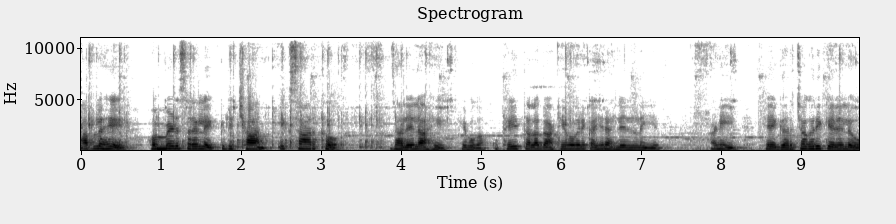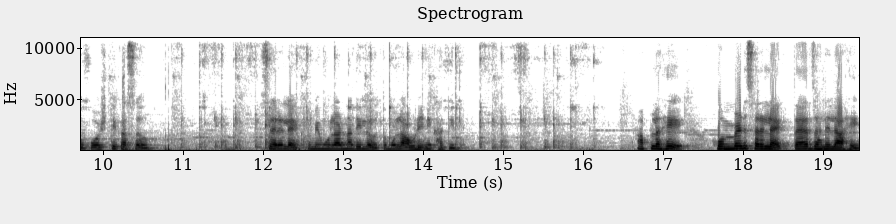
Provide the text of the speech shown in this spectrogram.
आपलं हे होममेड सरेलेक किती छान एकसारखं झालेलं आहे. हे बघा कुठेही त्याला गाठी वगैरे काही राहिलेलं नाही आहे आणि हे घरच्या घरी केलेलं पौष्टिक असं सेरेलॅक तुम्ही मुलांना दिलं तर मुलं आवडीने खातील. आपलं हे होममेड सेरेलॅक तयार झालेलं आहे.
